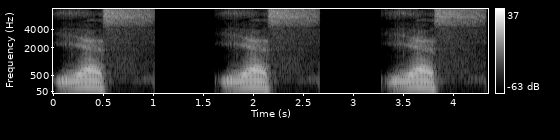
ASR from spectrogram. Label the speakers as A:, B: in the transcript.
A: yes. Yes. Yes.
